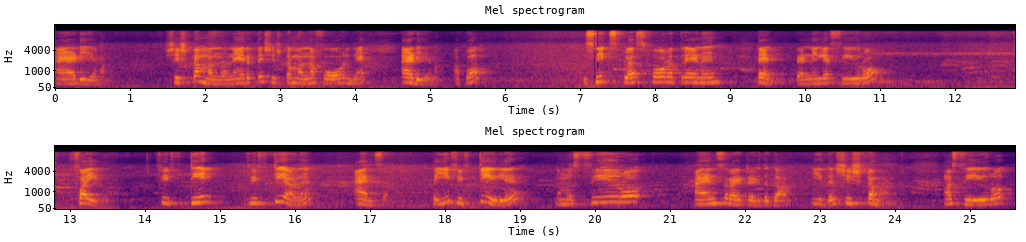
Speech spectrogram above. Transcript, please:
ആഡ് ചെയ്യണം. ശിഷ്ടം വന്ന നേരത്തെ ശിഷ്ടം വന്ന ഫോറിനെ ആഡ് ചെയ്യണം. അപ്പോൾ സിക്സ് പ്ലസ് ഫോർ എത്രയാണ്? ടെൻ ടെന്നിലെ സീറോ ഫൈവ് ഫിഫ്റ്റീൻ ഫിഫ്റ്റി ആണ് ആൻസർ അപ്പോൾ ഈ ഫിഫ്റ്റിയിൽ നമ്മൾ സീറോ ആൻസറായിട്ട് എഴുതുക. ഇത് ശിഷ്ടമാണ്. ആ സീറോ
